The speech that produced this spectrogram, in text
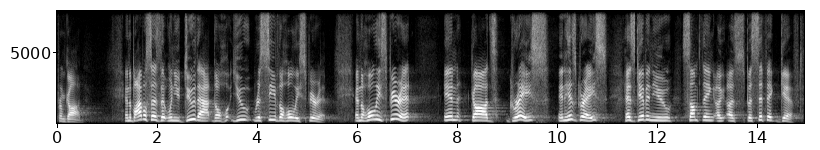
from God. And the Bible says that when you do that, the, you receive the Holy Spirit. And the Holy Spirit, in God's grace, in His grace, has given you something, a, a specific gift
